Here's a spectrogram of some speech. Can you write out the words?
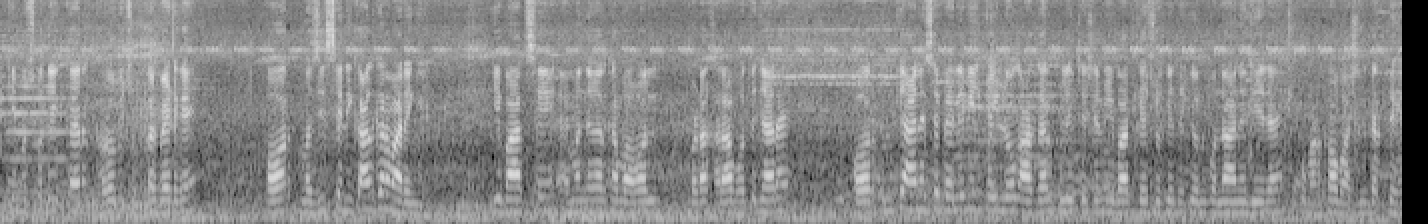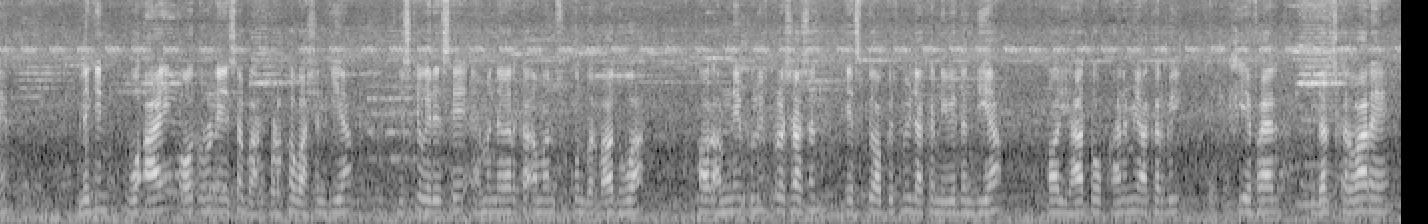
कि मुझको देखकर घरों में छुप कर बैठ गए और मस्जिद से निकाल कर मारेंगे। ये बात से अहमदनगर का माहौल बड़ा ख़राब होते जा रहा है और उनके आने से पहले भी कई लोग आकर पुलिस स्टेशन में ये बात कह चुके थे कि उनको ना आने दिया जाए वो भड़काऊ भाषण करते हैं। लेकिन वो आए और उन्होंने ऐसा भड़काऊ भाषण किया, जिसके वजह से अहमदनगर का अमन सुकून बर्बाद हुआ और हमने पुलिस प्रशासन, एसपी ऑफ़िस में जाकर निवेदन दिया और यहाँ तोपखाने में आकर भी एफ़ दर्ज करवा रहे हैं।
